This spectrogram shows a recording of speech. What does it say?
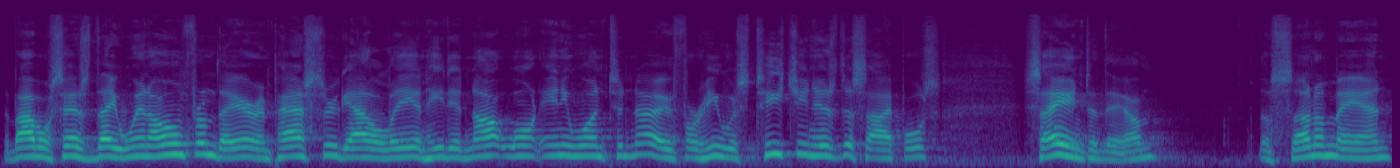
the Bible says, They went on from there and passed through Galilee, and he did not want anyone to know, for he was teaching his disciples, saying to them, The Son of Man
